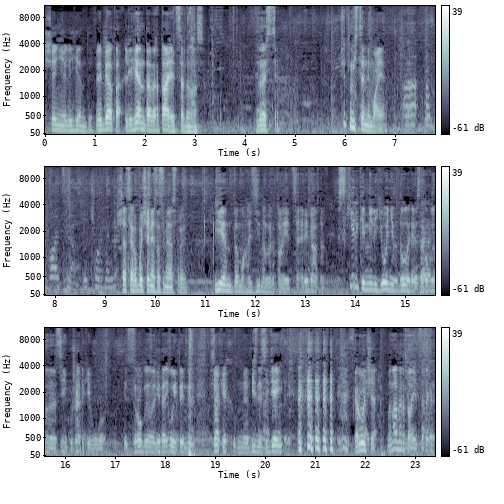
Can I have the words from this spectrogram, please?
Возвращение легенди. Ребята, легенда вертається до нас. Здрасте. Чуть місця немає. А, а 20 чорне є? Зараз я робоче місце собі настрою. Легенда магазина вертається. Ребята, скільки мільйонів доларів зароблено на цій кушетки було? Зроблено дітей, ой, ти не всяких бізнес-ідей. Коротше, вона вертається. Так як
